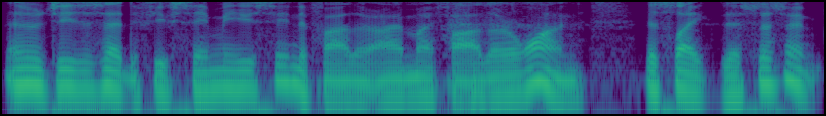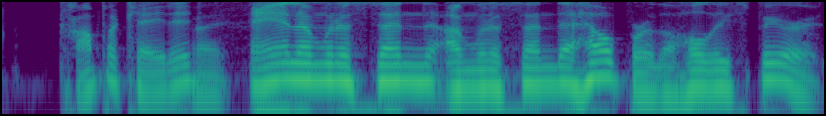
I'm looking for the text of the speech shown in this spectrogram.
And Jesus said, "If you've seen me, you've seen the Father. I and my Father are one." It's like this isn't complicated. Right. And I'm going to send. I'm going to send a helper, the Holy Spirit.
